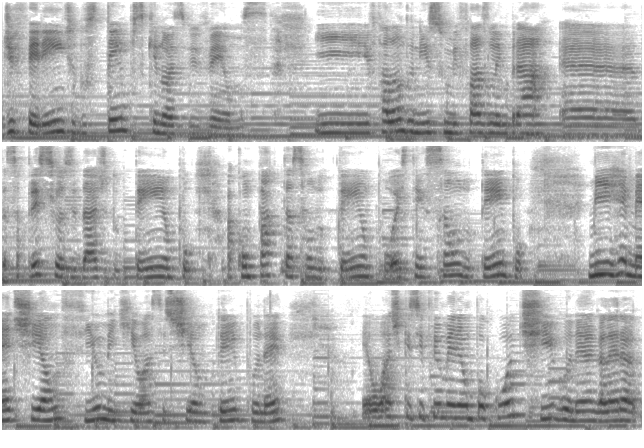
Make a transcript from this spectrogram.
diferente dos tempos que nós vivemos. E falando nisso me faz lembrar é, dessa preciosidade do tempo, a compactação do tempo, a extensão do tempo, me remete a um filme que eu assisti há um tempo, né? Eu acho que esse filme é um pouco antigo, né? A galera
